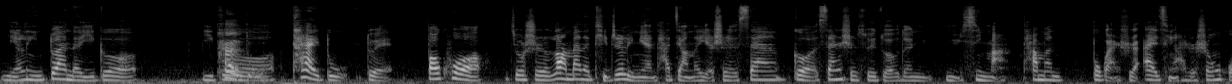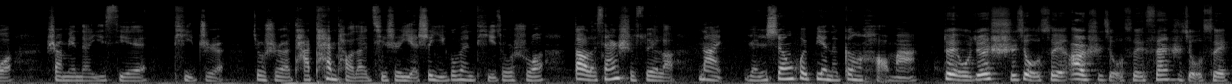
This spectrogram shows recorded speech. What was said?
年龄段的一个一个态度态度，对，包括就是《浪漫的体质》里面，他讲的也是三个三十岁左右的女女性嘛，她们不管是爱情还是生活上面的一些体质，就是他探讨的其实也是一个问题，就是说到了三十岁了，那人生会变得更好吗？对，我觉得十九岁、二十九岁、三十九岁，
